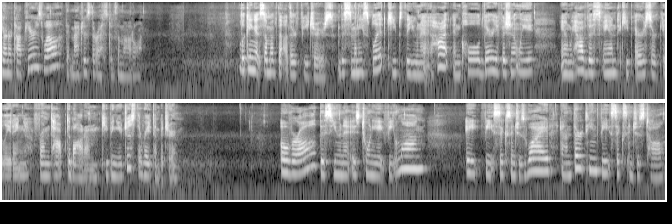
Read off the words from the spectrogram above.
Countertop here as well that matches the rest of the model. Looking at some of the other features, this mini split keeps the unit hot and cold very efficiently and we have this fan to keep air circulating from top to bottom, keeping you just the right temperature. Overall, this unit is 28 feet long, 8 feet 6 inches wide, and 13 feet 6 inches tall.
